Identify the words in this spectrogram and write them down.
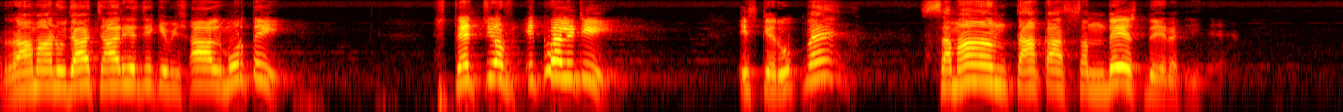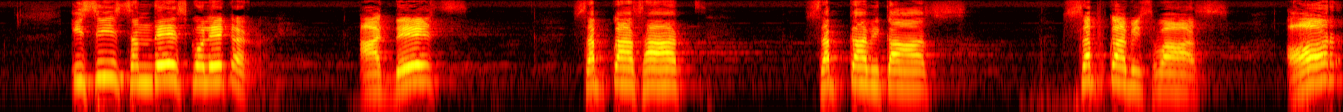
रामानुजाचार्य जी की विशाल मूर्ति स्टैच्यू ऑफ़ इक्वालिटी इसके रूप में समानता का संदेश दे रही है। इसी संदेश को लेकर आज देश सबका साथ सबका विकास, सबका विश्वास और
